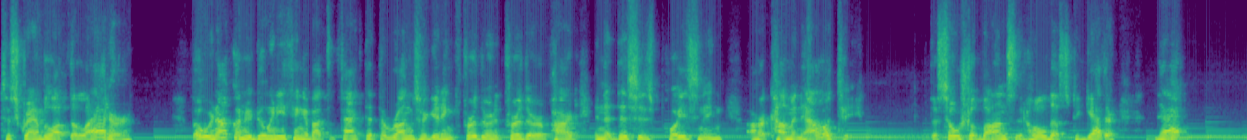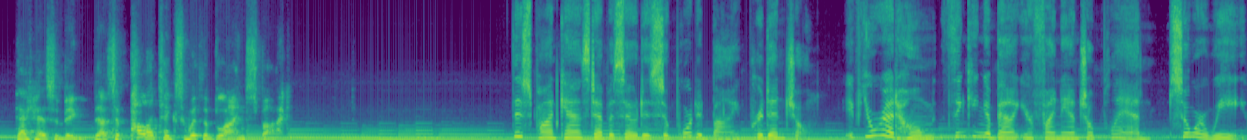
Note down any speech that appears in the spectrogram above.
to scramble up the ladder. But we're not going to do anything about the fact that the rungs are getting further and further apart and that this is poisoning our commonality, the social bonds that hold us together. That, that has a big, that's a politics with a blind spot. This podcast episode is supported by Prudential. If you're at home thinking about your financial plan, so are we.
